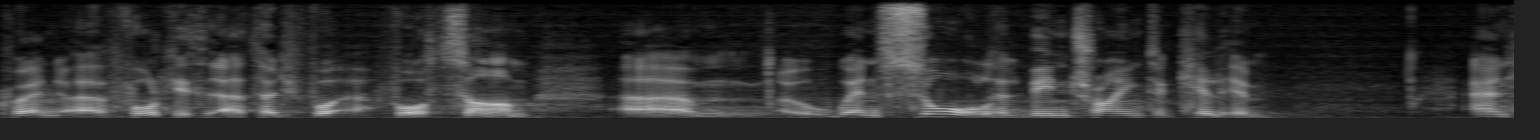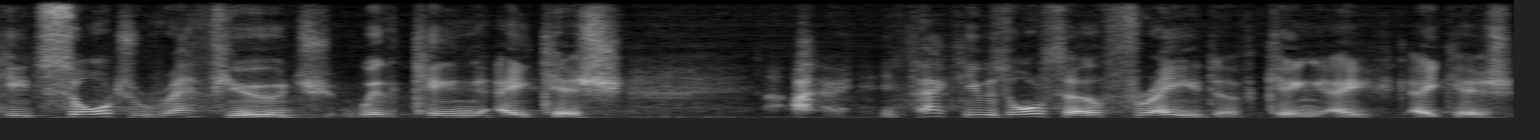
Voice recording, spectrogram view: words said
20, uh, 40th, uh, 34th Psalm um, when Saul had been trying to kill him. And he'd sought refuge with King Achish. In fact, he was also afraid of King Achish.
